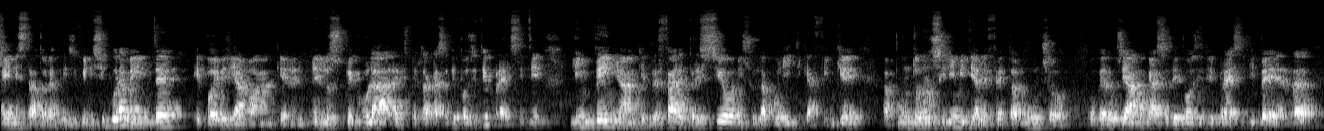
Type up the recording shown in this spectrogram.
ha innestato la crisi. Quindi sicuramente, e poi vediamo anche nel, nello speculare rispetto a Cassa Depositi e Prestiti, l'impegno anche per fare pressioni sulla politica affinché appunto non si limiti all'effetto annuncio ovvero usiamo cassa depositi e prestiti per,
